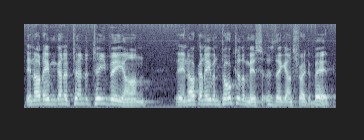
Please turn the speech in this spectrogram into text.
they're not even going to turn the TV on. They're not going to even talk to the missus. They're going straight to bed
